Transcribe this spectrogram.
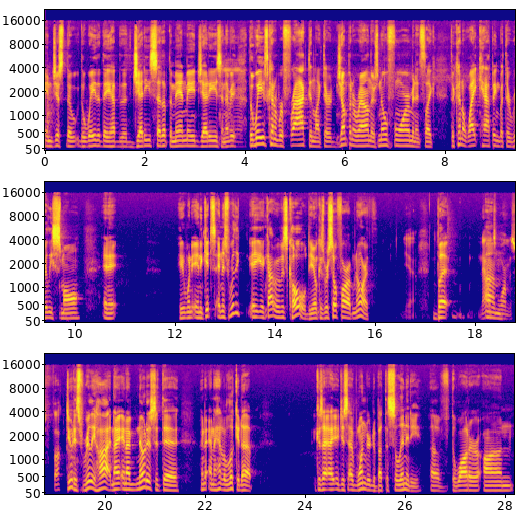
and just the the way that they have the jetties set up, the man made jetties, and every the waves kind of refract and like they're jumping around. There's no form, and it's like they're kind of white capping, but they're really small, and it. It, when, and it gets and it's really it got it was cold you know because we're so far up north yeah. but Now it's Um, warm as fuck, dude it's really hot and i and i've noticed that the and, and i had to look it up because I, I just i wondered about the salinity of the water on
